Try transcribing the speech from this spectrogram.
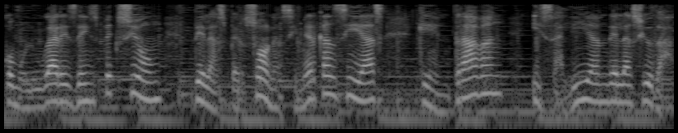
como lugares de inspección de las personas y mercancías que entraban y salían de la ciudad.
